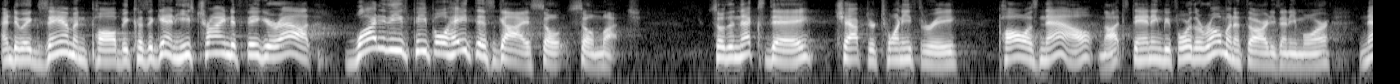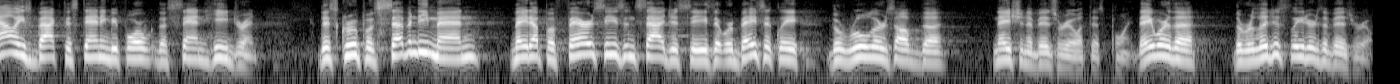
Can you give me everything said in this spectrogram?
and to examine Paul because, again, he's trying to figure out why do these people hate this guy so, so much? So the next day, chapter 23, Paul is now not standing before the Roman authorities anymore. Now he's back to standing before the Sanhedrin. This group of 70 men made up of Pharisees and Sadducees that were basically the rulers of the nation of Israel at this point. They were the, the religious leaders of Israel.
